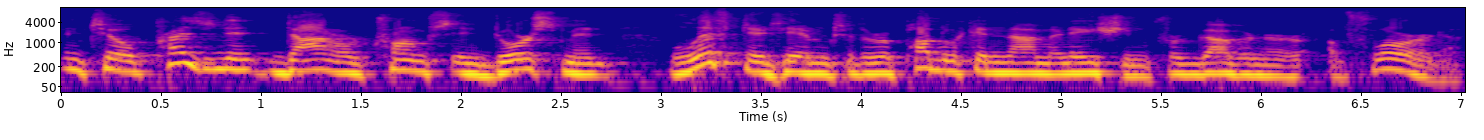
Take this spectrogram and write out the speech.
until President Donald Trump's endorsement lifted him to the Republican nomination for governor of Florida.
